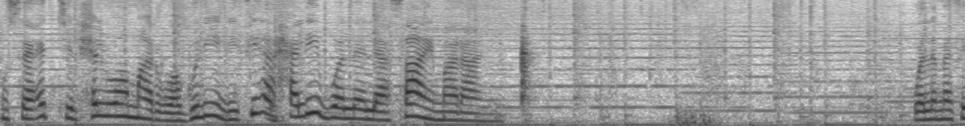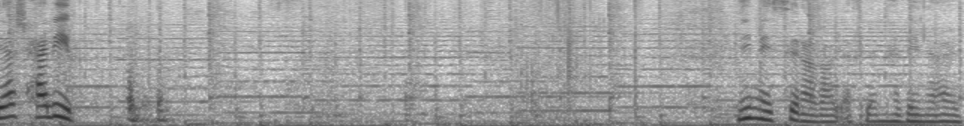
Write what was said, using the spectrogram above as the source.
مساعدتي الحلوة مروة قولي لي فيها حليب ولا لا؟ صايمة راني. ولا ما فيهاش حليب. ديما يصير على الأفلام هذين عادي.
